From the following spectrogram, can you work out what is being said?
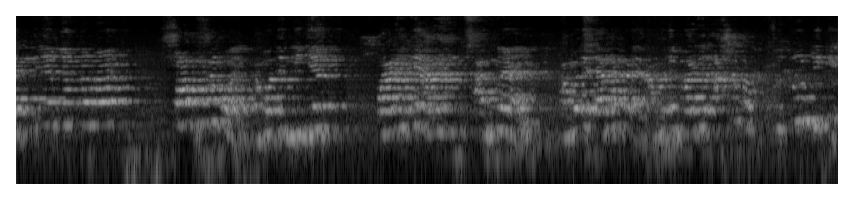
একদিনের জন্য নয় সব সময় আমাদের নিজের বাড়িতে আঙ্গায় আমাদের এলাকায়, আমাদের বাড়ির আশেপাশে চতুর্দিকে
